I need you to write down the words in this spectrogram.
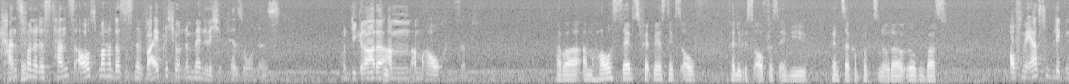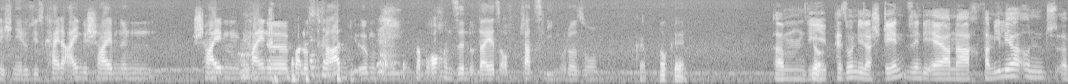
Kannst Okay. von der Distanz ausmachen, dass es eine weibliche und eine männliche Person ist. Und die gerade am, am Rauchen sind. aber am Haus selbst fällt mir jetzt nichts Auffälliges auf, dass irgendwie Fenster kaputt sind oder irgendwas. Auf den ersten Blick nicht, nee, du siehst keine eingescheibenen Scheiben, keine Balustraden, die irgendwie verbrochen sind und da jetzt auf dem Platz liegen oder so. Okay. Ähm, die Ja. Personen, die da stehen, sehen die eher nach Familie und ähm,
